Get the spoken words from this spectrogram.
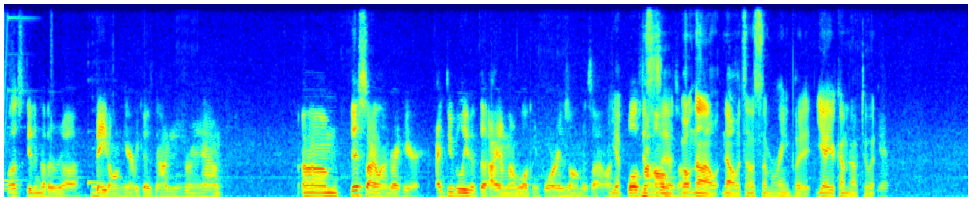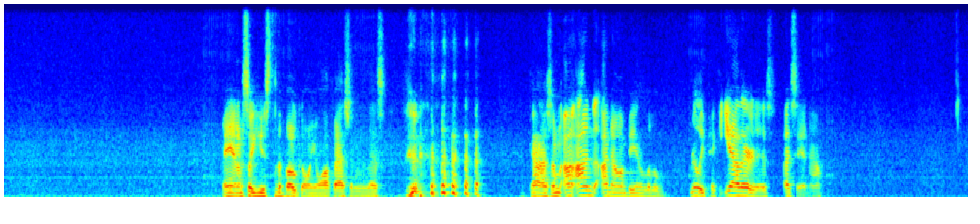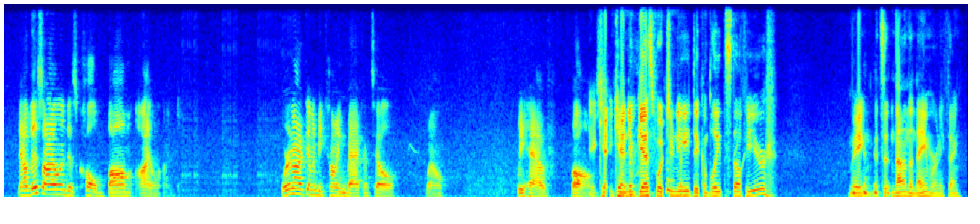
Well, let's get another uh, bait on here because now I just ran out. Um, this island right here. I do believe that the item that I'm looking for is on this island. Yep. Well, it's this not on is this island. Well, no, no, it's not a submarine, but it, yeah, you're coming up to it. Yeah. Man, I'm so used to the boat going a lot faster than this. Gosh, I'm I, I, I know I'm being a little really picky. Yeah, there it is. I see it now. Now this island is called Bomb Island. We're not going to be coming back until, well, we have bombs. Can, can you guess what you need to complete the stuff here? I mean, it's not in the name or anything.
